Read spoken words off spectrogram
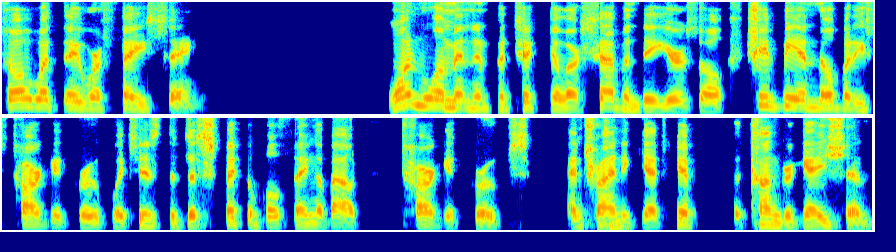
saw what they were facing, one woman in particular, 70 years old, she'd be in nobody's target group, which is the despicable thing about target groups and trying to get hip congregation.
